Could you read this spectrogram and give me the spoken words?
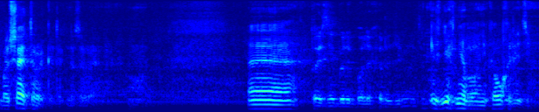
Большая тройка, так называемая. Э, То есть они были более харидимные? Из них не было никого харидимного.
